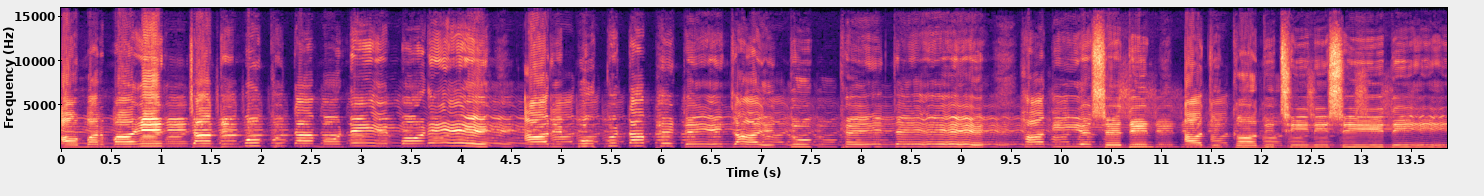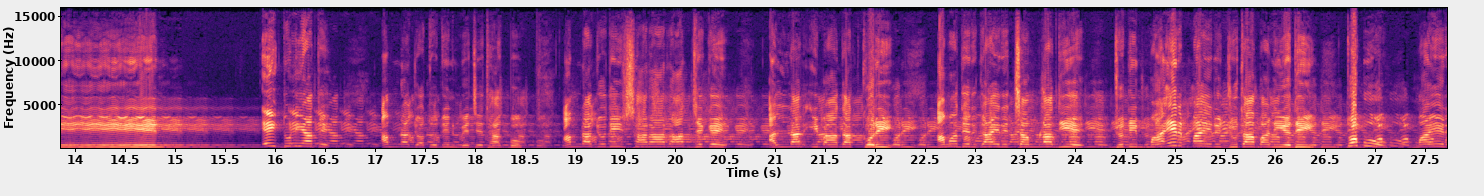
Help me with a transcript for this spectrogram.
আমার মায়ের চাঁদ মুখটা মনে পড়ে। আর বুকটা ফেটে যায় দুঃখেতে। হারিয়ে সেদিন আজ কাঁদছি নিশিদিন এই দুনিয়াতে আমরা যতদিন বেঁচে থাকব, আমরা যদি সারা রাত জেগে আল্লাহর ইবাদত করি, আমাদের গায়ের চামড়া দিয়ে যদি মায়ের পায়ের জুতা বানিয়ে দিই তবু মায়ের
